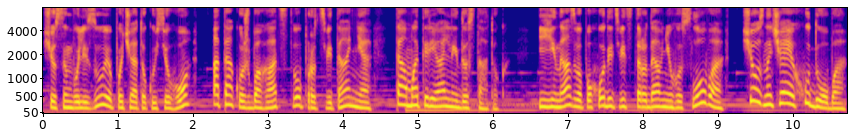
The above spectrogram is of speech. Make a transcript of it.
що символізує початок усього, а також багатство, процвітання та матеріальний достаток. Її назва походить від стародавнього слова, що означає худоба,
